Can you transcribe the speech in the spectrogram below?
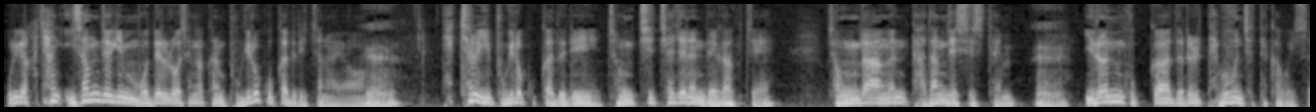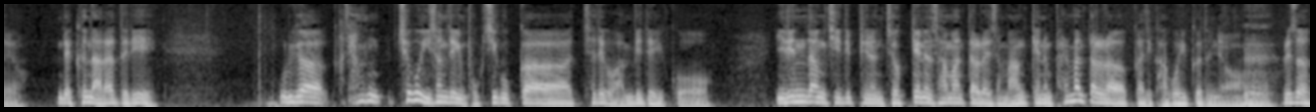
우리가 가장 이상적인 모델로 생각하는 북유럽 국가들 있잖아요. 예. 대체로 이 북유럽 국가들이 정치 체제는 내각제, 정당은 다당제 시스템 예. 이런 국가들을 대부분 채택하고 있어요. 근데 그 나라들이 우리가 가장 최고 이상적인 복지국가 체제가 완비돼 있고 1인당 GDP는 적게는 4만 달러에서 많게는 8만 달러까지 가고 있거든요. 네. 그래서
